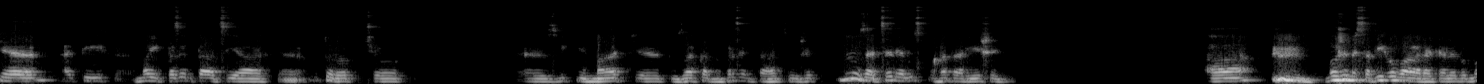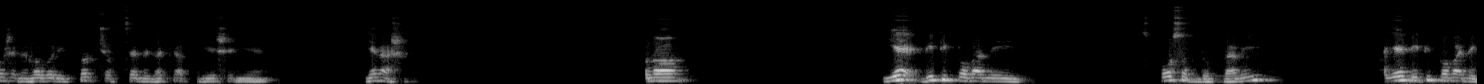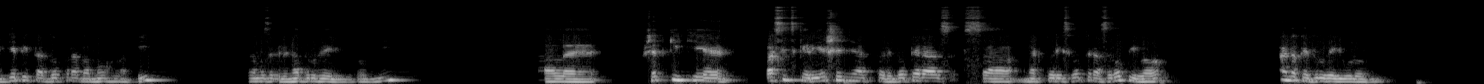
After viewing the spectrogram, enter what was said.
aj v tých mojich prezentáciách útorok, čo zvyknem mať e, tú základnú prezentáciu, že naozaj celé ľudstvo hľadá riešenie. A môžeme sa vyhovárať, alebo môžeme hovoriť to, čo chceme, zatiaľ to riešenie nenašli. Ono je vytipovaný spôsob dopravy a je vytipované, kde by tá doprava mohla byť, samozrejme na druhej úrovni, ale všetky tie klasické riešenia, ktoré doteraz sa, na ktorých sa doteraz robilo, aj na tej druhej úrovni.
